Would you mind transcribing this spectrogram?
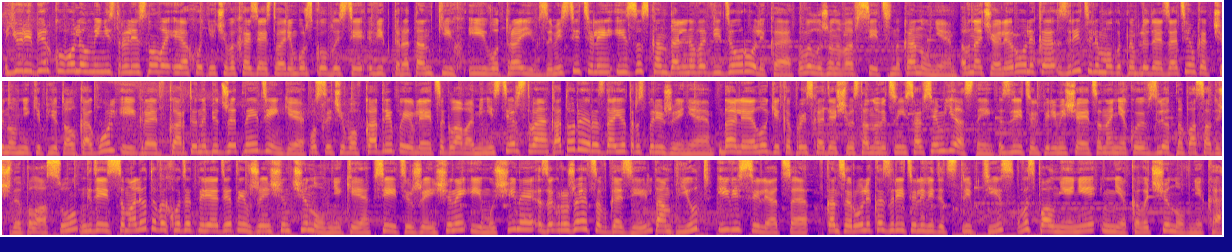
Юрий Берг уволил министра лесного и охотничьего хозяйства Оренбургской области Виктора Танких и его троих заместителей из-за скандального видеоролика, выложенного в сеть накануне. В начале ролика зрители могут наблюдать за тем, как чиновники пьют алкоголь и играют в карты на бюджетные деньги, после чего в кадре появляется глава министерства, который раздает распоряжение. Далее логика происходящего становится не совсем ясной. Зритель перемещается на некую взлетно-посадочную полосу, где из самолета выходят переодетые в женщин чиновники. Все эти женщины и мужчины загружаются в «Газель», там пьют и веселятся. В конце ролика зрители видят стриптиз в исполнении некого чиновника.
